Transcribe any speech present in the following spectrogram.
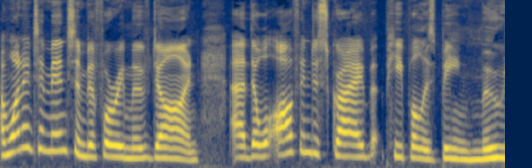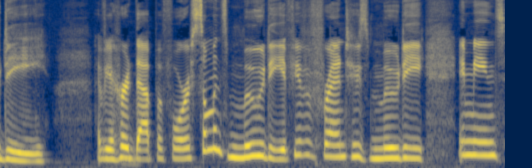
I wanted to mention before we moved on uh, that will often describe people as being moody. Have you heard that before? Someone's moody. If you have a friend who's moody, it means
